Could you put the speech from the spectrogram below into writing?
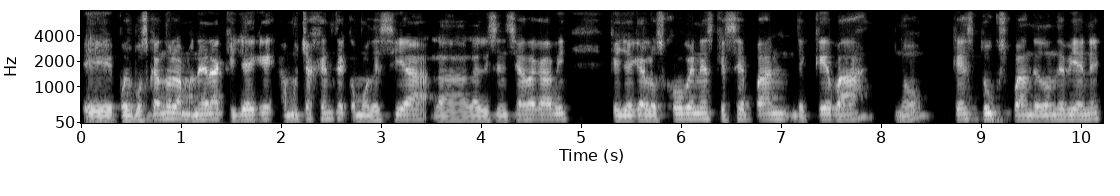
eh, pues buscando la manera que llegue a mucha gente, como decía la, la licenciada Gaby, que llegue a los jóvenes, que sepan de qué va, ¿no? Qué es Tuxpan, de dónde viene,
